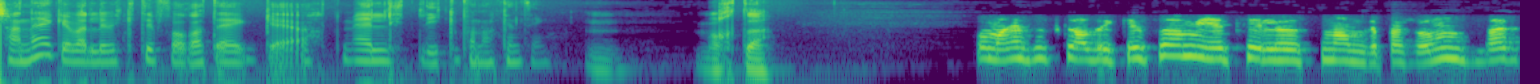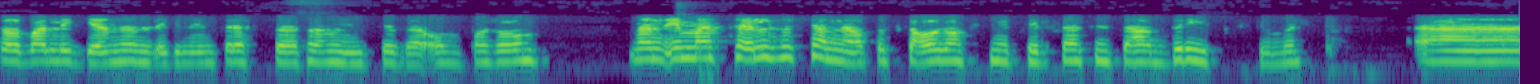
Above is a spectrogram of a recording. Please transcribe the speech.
kjenner jeg er veldig viktig for at, jeg, at vi er litt like på noen ting. Marte? For meg så skal det ikke så mye til hos den andre personen. Der skal det bare ligge en underliggende interesse fra min side om personen. Men i meg selv så kjenner jeg at det skal ganske mye til, for jeg syns det er dritskummelt. Eh,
